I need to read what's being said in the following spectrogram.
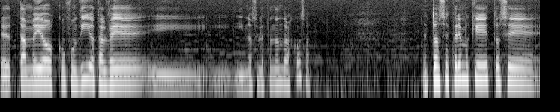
están medio confundidos tal vez y, no se le están dando las cosas. Entonces esperemos que esto se,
